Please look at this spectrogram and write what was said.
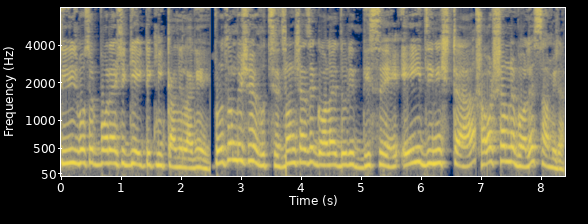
তিরিশ বছর পরে এসে গিয়ে এই টেকনিক কাজে লাগে? প্রথম বিষয় হচ্ছে জন সাজে গলায় দড়ি দিছে, এই জিনিসটা সবার সামনে বলে সামিরা।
